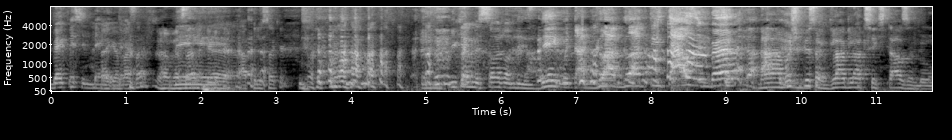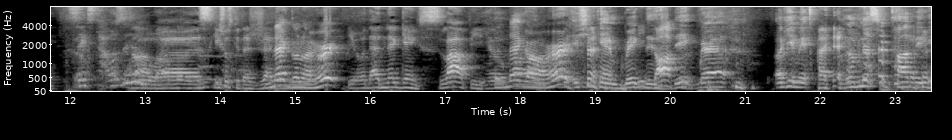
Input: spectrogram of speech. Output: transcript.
Breakfast in bed. Avec un massage? Un massage. euh, Après le soccer. you can massage on this dick with that Glock Glock 3000, bro. Non, moi je suis plus un Glock Glock 6000, bro. 6000? Oh, ouais, c'est quelque chose que t'as jamais Neck gonna bro. hurt. Yo, that neck gang sloppy. The neck gonna hurt. If she can break this doctor. dick, bruh. Ok, mais revenir sur le topic.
